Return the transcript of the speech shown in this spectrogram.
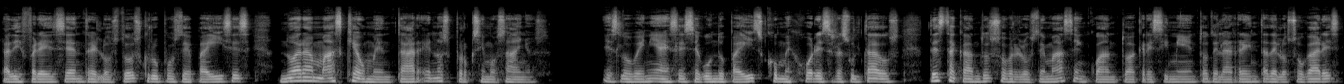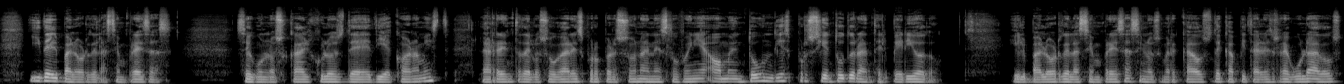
la diferencia entre los dos grupos de países no hará más que aumentar en los próximos años. Eslovenia es el segundo país con mejores resultados, destacando sobre los demás en cuanto a crecimiento de la renta de los hogares y del valor de las empresas. Según los cálculos de The Economist, la renta de los hogares por persona en Eslovenia aumentó un 10% durante el periodo, y el valor de las empresas en los mercados de capitales regulados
